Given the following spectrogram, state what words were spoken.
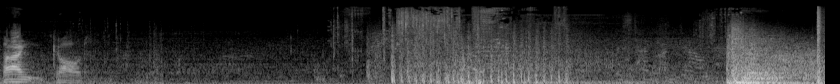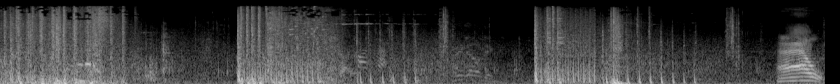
Thank God. Help!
